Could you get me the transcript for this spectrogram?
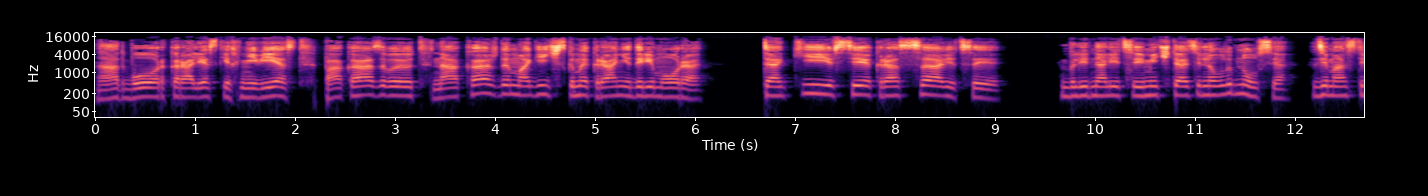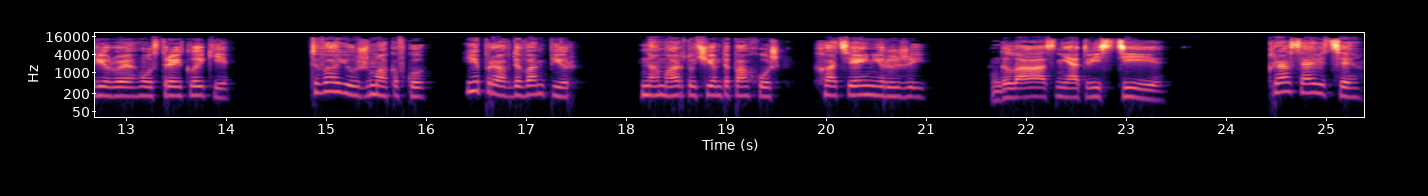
«Отбор королевских невест показывают на каждом магическом экране Деримора. «Такие все красавицы!» Бледнолицый мечтательно улыбнулся, демонстрируя острые клыки. «Твою ж маковку! И правда вампир. На Марту чем-то похож, хотя и не рыжий». «Глаз не отвести!» «Красавицы,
